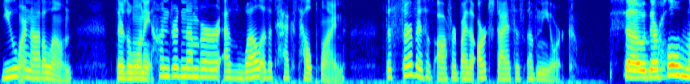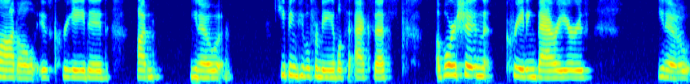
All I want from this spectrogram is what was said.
You are not alone. There's a 1 800 number as well as a text helpline. The service is offered by the Archdiocese of New York. So their whole model is created on you know keeping people from being able to access abortion creating barriers you know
